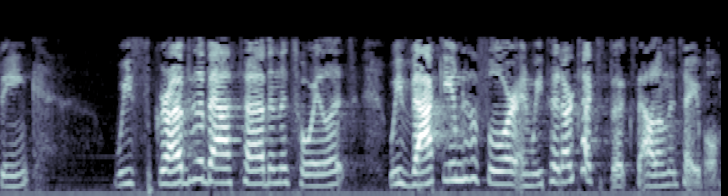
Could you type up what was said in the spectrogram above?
sink. We scrubbed the bathtub and the toilet. We vacuumed the floor and we put our textbooks out on the table.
